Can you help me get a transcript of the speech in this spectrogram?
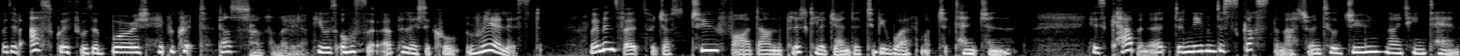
But if Asquith was a boorish hypocrite, Does sound familiar. he was also a political realist. Women's votes were just too far down the political agenda to be worth much attention. His cabinet didn't even discuss the matter until June 1910.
